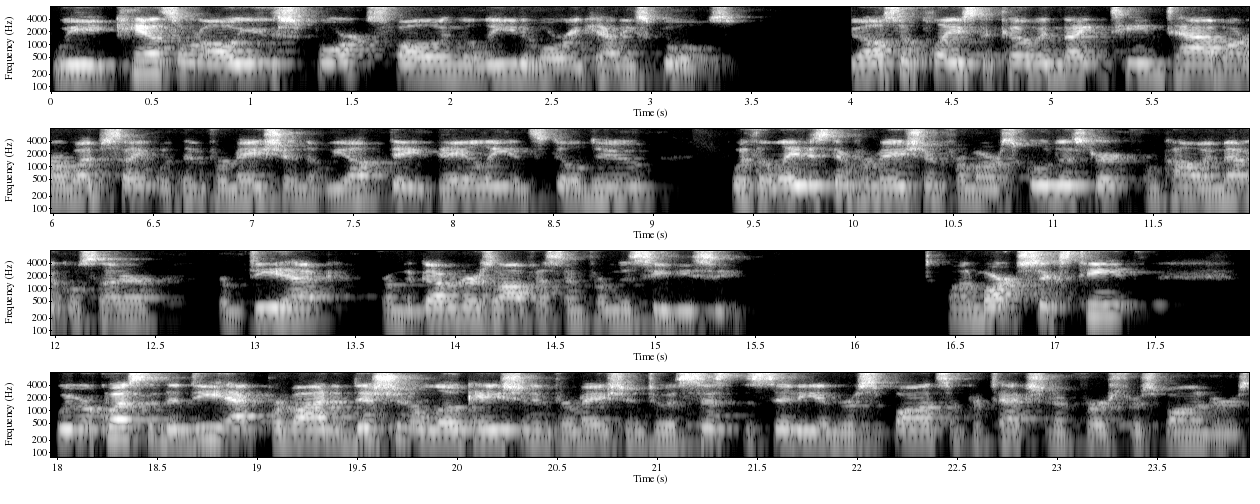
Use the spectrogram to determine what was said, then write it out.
We canceled all youth sports following the lead of Horry County Schools. We also placed a COVID 19 tab on our website with information that we update daily and still do with the latest information from our school district, from Conway Medical Center, from DHEC, from the governor's office and from the CDC. On March 16th, we requested the DHEC provide additional location information to assist the city in response and protection of first responders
